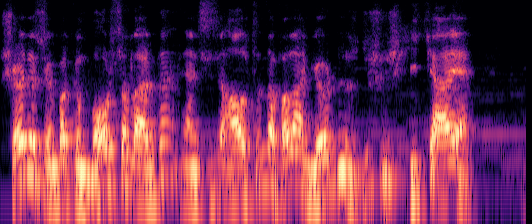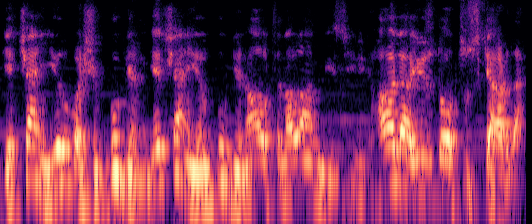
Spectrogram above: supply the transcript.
şöyle söyleyeyim bakın borsalarda yani sizin altında falan gördüğünüz düşüş hikaye. Geçen yılbaşı bugün, geçen yıl bugün altın alan birisi hala yüzde otuz karda.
